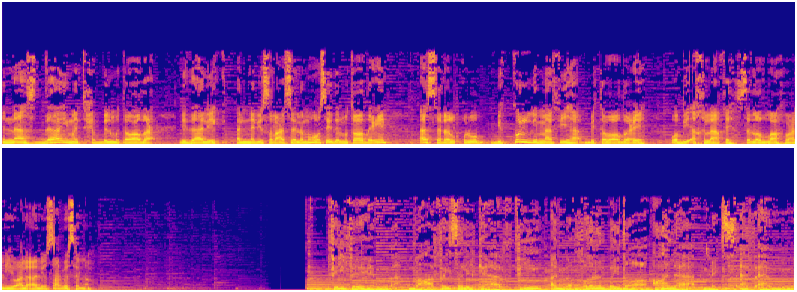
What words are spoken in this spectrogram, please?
الناس دائما تحب المتواضع. لذلك النبي صلى الله عليه وسلم وهو سيد المتواضعين أسر القلوب بكل ما فيها بتواضعه. وبأخلاقه صلى الله عليه وعلى آله وصحبه وسلم. في ال frame مع فيصل الكاف في النظارة البيضاء على Mix FM.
